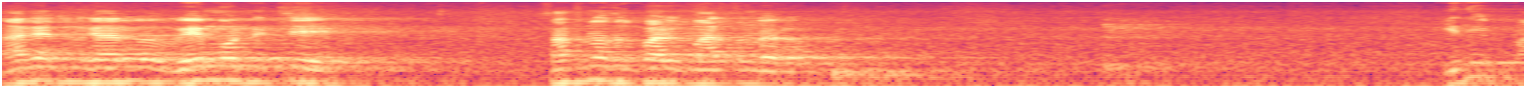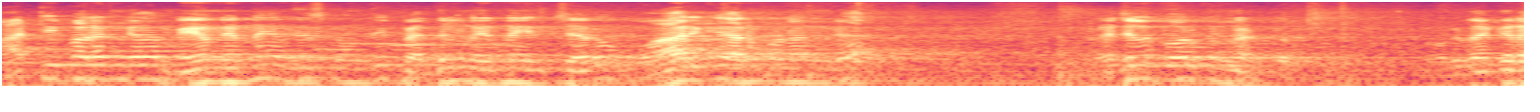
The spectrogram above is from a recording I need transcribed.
నాగార్జున గారు వేమూరు నుంచి సంతనోతులపాడుకు మారుతున్నారు. ఇది పార్టీ పరంగా మేము నిర్ణయం తీసుకుంది పెద్దలు నిర్ణయించారు వారికి అనుగుణంగా ప్రజలు కోరుకున్నట్టు. ఒక దగ్గర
